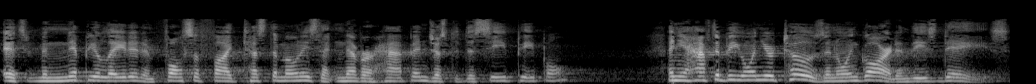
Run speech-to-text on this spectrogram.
it's manipulated and falsified testimonies that never happened just to deceive people. And you have to be on your toes and on guard in these days.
